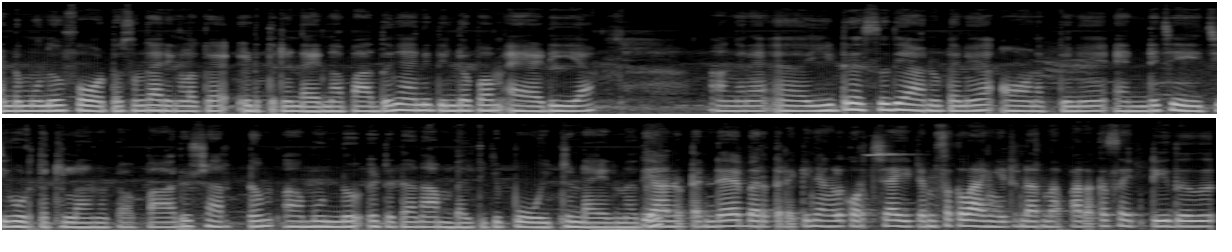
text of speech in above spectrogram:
രണ്ട് മൂന്ന് ഫോട്ടോസും കാര്യങ്ങളൊക്കെ എടുത്തിട്ടുണ്ടായിരുന്നു. അപ്പോൾ അത് ഞാൻ ഇതിന്റെ ഒപ്പം ആഡ് ചെയ്യാം. അങ്ങനെ ഈ ഡ്രസ്സ് ധ്യാനുട്ടന് ഓണത്തിന് എന്റെ ചേച്ചി കൊടുത്തിട്ടുള്ളതാണ് കേട്ടോ അപ്പോൾ ആ ഒരു ഷർട്ടും മുണ്ടും ഇട്ടിട്ടാണ് അമ്പലത്തിക്ക് പോയിട്ടുണ്ടായിരുന്നത്. ധ്യാനുട്ടന്റെ ബർത്ത്ഡേക്ക് ഞങ്ങൾ കുറച്ച് ഐറ്റംസ് ഒക്കെ വാങ്ങിയിട്ടുണ്ടായിരുന്നു. അപ്പോൾ അതൊക്കെ സെറ്റ് ചെയ്തത്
